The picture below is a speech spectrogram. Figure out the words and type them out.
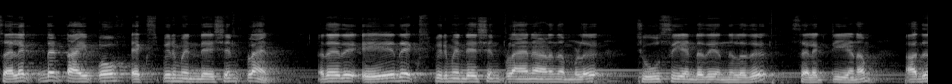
select the type of experimentation plan അതായത് ഏത് എക്സ്പെരിമെന്റേഷൻ പ്ലാനാണ് നമ്മൾ ചൂസ് ചെയ്യേണ്ടത് എന്നുള്ളത് സെലക്ട് ചെയ്യണം. അത്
